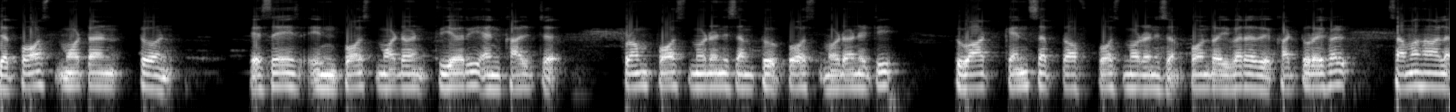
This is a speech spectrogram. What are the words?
the postmodern turn, இன் in modern theory and culture from postmodernism to postmodernity to concept of post postmodernism போன்ற இவரது கட்டுரைகள் சமகால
